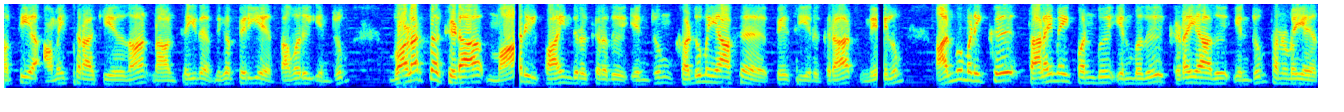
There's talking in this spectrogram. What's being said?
மத்திய அமைச்சராக்கியதுதான் நான் செய்த மிகப்பெரிய தவறு என்றும் வளர்த்த கிடா மாறில் பாய்ந்திருக்கிறது என்றும் கடுமையாக பேசியிருக்கிறார். மேலும் அன்புமணிக்கு தலைமை பண்பு என்பது கிடையாது என்றும் தன்னுடைய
